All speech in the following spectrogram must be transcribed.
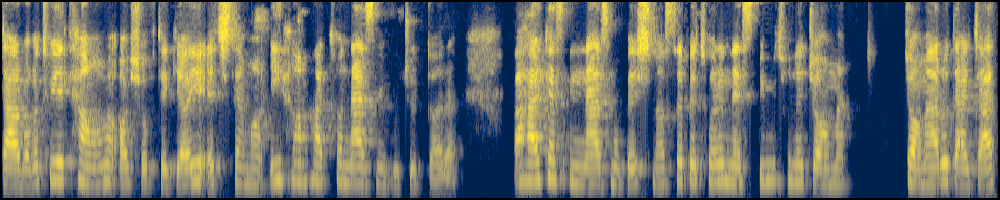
در واقع توی تمام آشفتگی های اجتماعی هم حتی نظمی وجود داره. و هر کس این نظم رو بشناسه به طور نسبی می‌تونه جامعه, جامعه رو در جهت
